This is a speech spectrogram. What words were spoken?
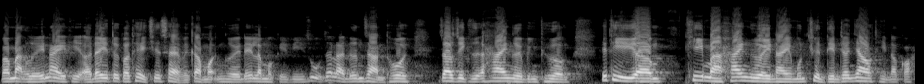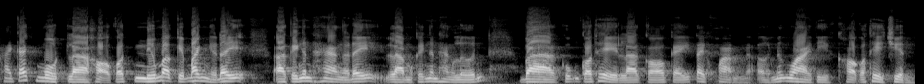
Và mạng lưới này thì ở đây tôi có thể chia sẻ với cả mọi người. Đây là một cái ví dụ rất là đơn giản thôi giao dịch giữa hai người bình thường. Thế thì uh, khi mà hai người này muốn chuyển tiền cho nhau thì nó có hai cách. Một là họ có nếu mà cái banh ở đây ấy, à, cái ngân hàng ở đây là một cái ngân hàng lớn và cũng có thể là có cái tài khoản ở nước ngoài thì họ có thể chuyển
